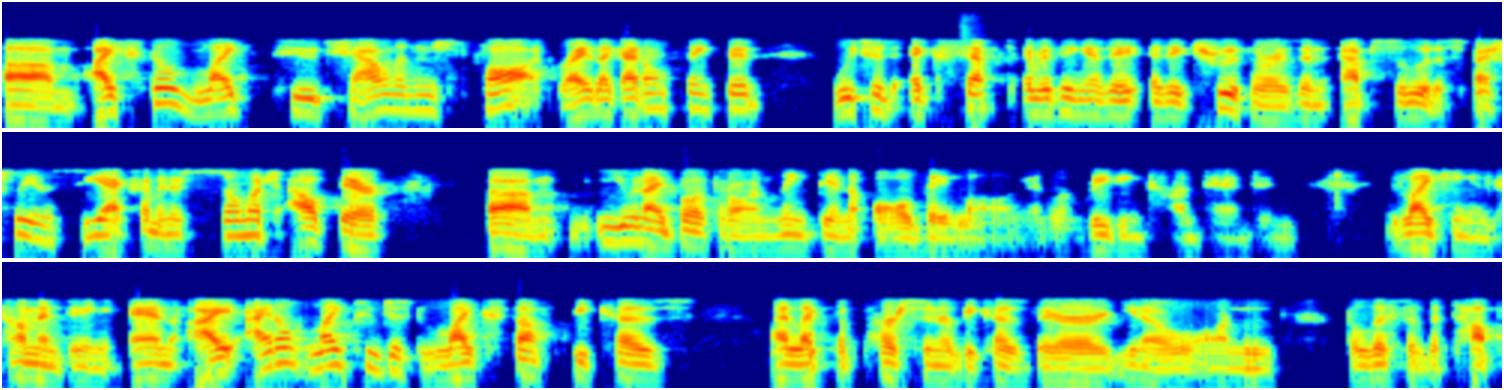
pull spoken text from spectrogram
Um, I still like to challenge thought, right? Like I don't think that we should accept everything as a as a truth or as an absolute, especially in CX. I mean, there's so much out there um, you and I both are on LinkedIn all day long and we're reading content and liking and commenting. And I, I don't like to just like stuff because I like the person or because they're, you know, on the list of the top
